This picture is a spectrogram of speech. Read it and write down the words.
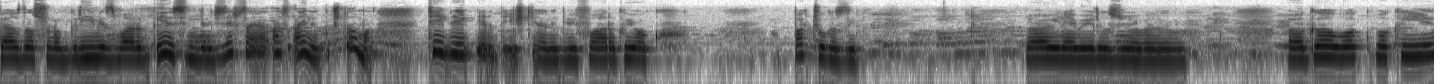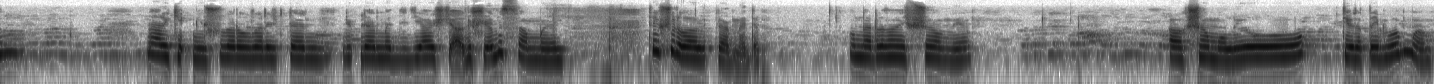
Beyazdan sonra grimiz var. Hepsini deneyeceğiz. Hepsi aynı kuştu ama tek renkleri değişik. Yani bir farkı yok. Bak çok hızlıyım. Böyle bir hızlı yok. Aga bak bakayım. Ne hareket mi? Şuralara yüklen, yüklenmedi diye aşağı düşüyormuş sanmayın. Tek şuralar yüklenmedi. Onlardan hiçbir şey olmuyor. Akşam oluyor. Tiyatroda atlayabiliyor mı?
